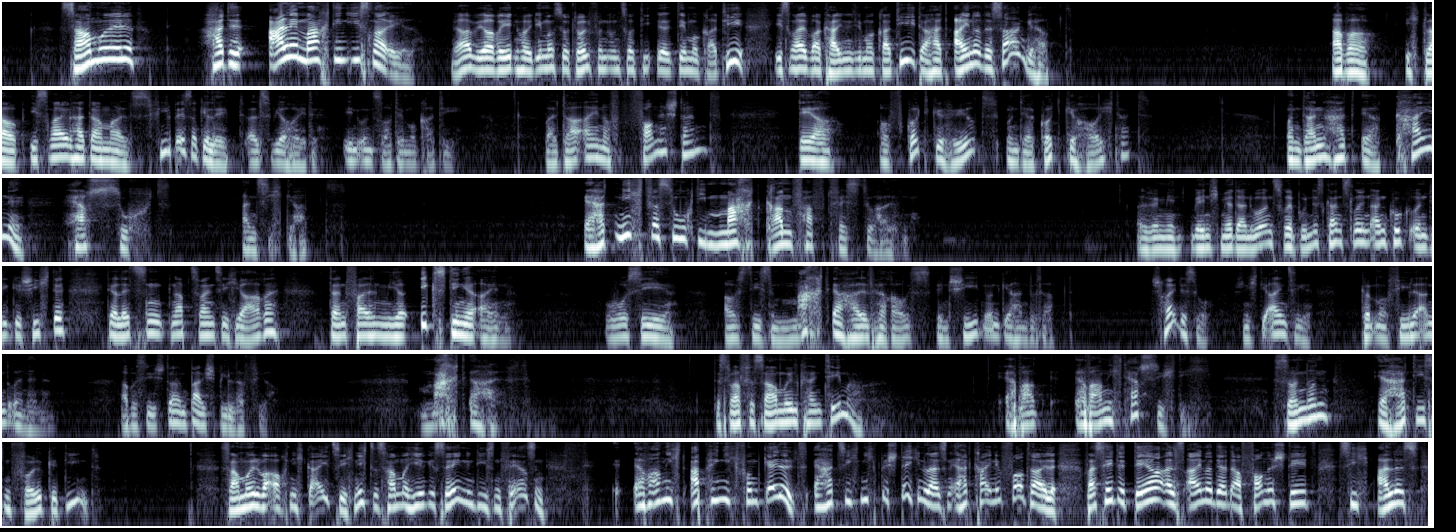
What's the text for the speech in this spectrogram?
Samuel hatte alle Macht in Israel. Ja, wir reden heute immer so toll von unserer äh, Demokratie. Israel war keine Demokratie, da hat einer das Sagen gehabt. Aber ich glaube, Israel hat damals viel besser gelebt als wir heute in unserer Demokratie. Weil da einer vorne stand, der auf Gott gehört und der Gott gehorcht hat. Und dann hat er keine Herrschsucht an sich gehabt. Er hat nicht versucht, die Macht krampfhaft festzuhalten. Also wenn, wenn, ich mir da nur unsere Bundeskanzlerin angucke und die Geschichte der letzten knapp 20 Jahre, dann fallen mir x Dinge ein, wo sie aus diesem Machterhalt heraus entschieden und gehandelt hat. Ist heute so, ist nicht die einzige, könnte man viele andere nennen. Aber sie ist da ein Beispiel dafür. Machterhalt. Das war für Samuel kein Thema. Er war, er war nicht herrschsüchtig, sondern er hat diesem Volk gedient. Samuel war auch nicht geizig, nicht? Das haben wir hier gesehen in diesen Versen. Er war nicht abhängig vom Geld. Er hat sich nicht bestechen lassen. Er hat keine Vorteile. Was hätte der als einer, der da vorne steht, sich alles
